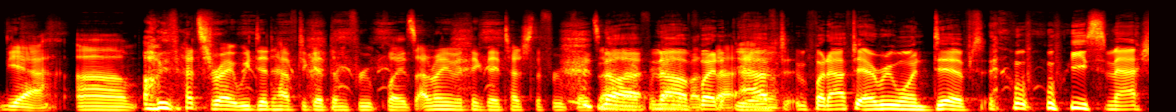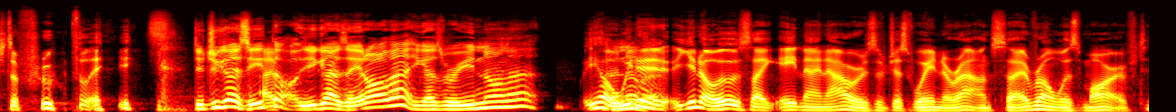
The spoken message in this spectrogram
Yeah. Um, oh, that's right. We did have to get them fruit plates. I don't even think they touched the fruit plates. No, forgot no, but that. Yeah. after but after everyone dipped, we smashed the fruit plates. Did you guys eat the, you guys ate all that? You guys were eating all that? Yo, we didn't. You know, it was like eight nine hours of just waiting around, so everyone was marved.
